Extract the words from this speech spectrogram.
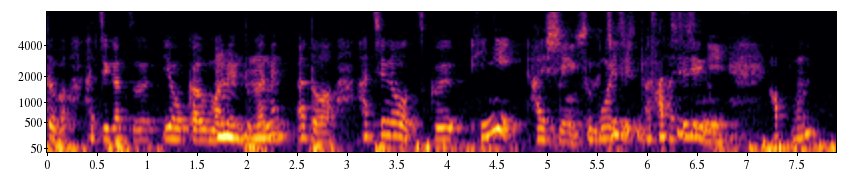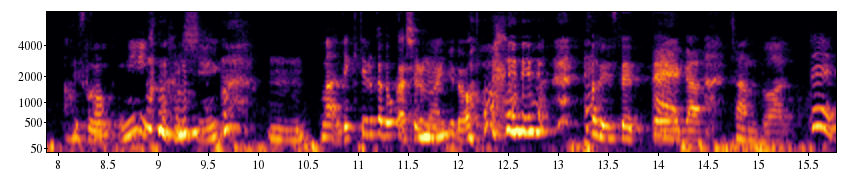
例えば8月8日生まれとかね、うんうんあとは8のつく日に配信、すごいね。8時、朝8時に、8分？アップに配信？うん。まあ、できてるかどうかは知らないけど、そういう設定がちゃんとあって、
